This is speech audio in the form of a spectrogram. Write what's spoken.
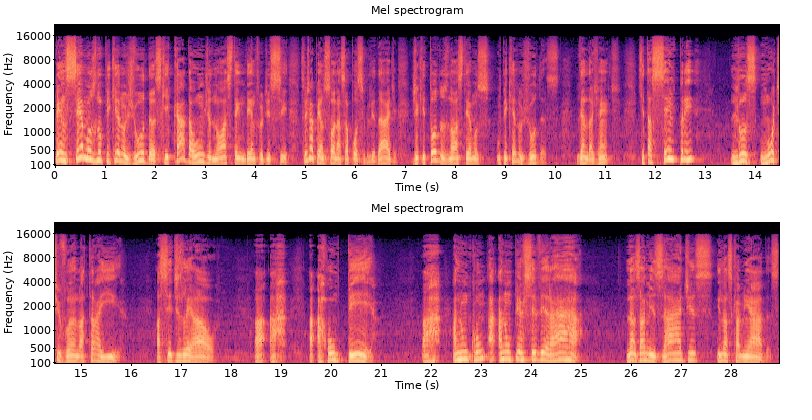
Pensemos no pequeno Judas que cada um de nós tem dentro de si. Você já pensou nessa possibilidade de que todos nós temos um pequeno Judas dentro da gente, que está sempre nos motivando a trair, a ser desleal, a, a, a, a romper, a, a não, a, a não perseverar nas amizades e nas caminhadas.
